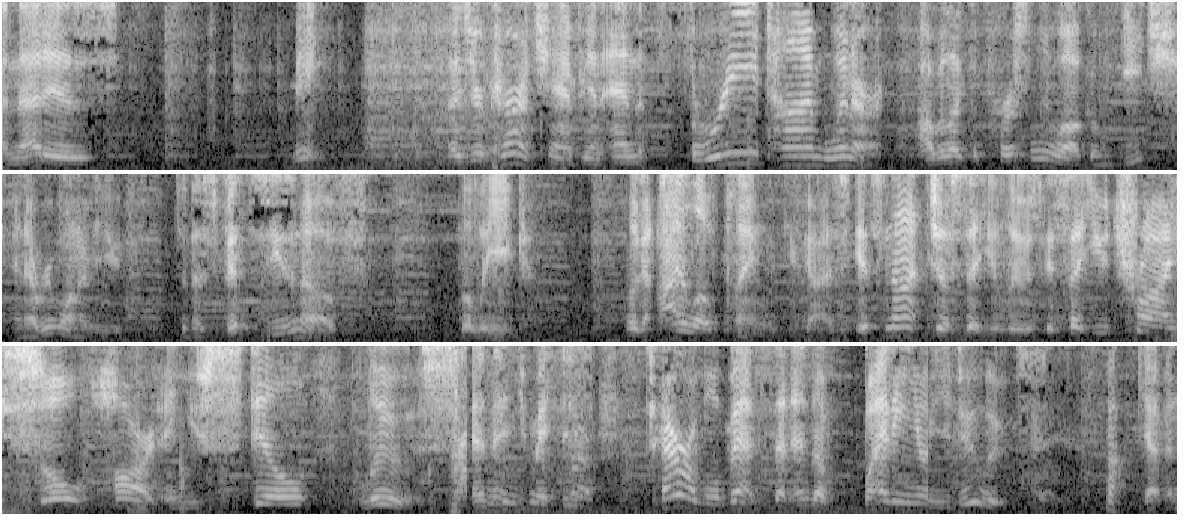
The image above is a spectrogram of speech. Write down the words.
And that is me. As your current champion and three time winner, I would like to personally welcome each and every one of you to this fifth season of The League. Look, I love playing with you guys. It's not just that you lose, it's that you try so hard and you still lose. And then you make these terrible bets that end up biting you when you do lose. Kevin.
